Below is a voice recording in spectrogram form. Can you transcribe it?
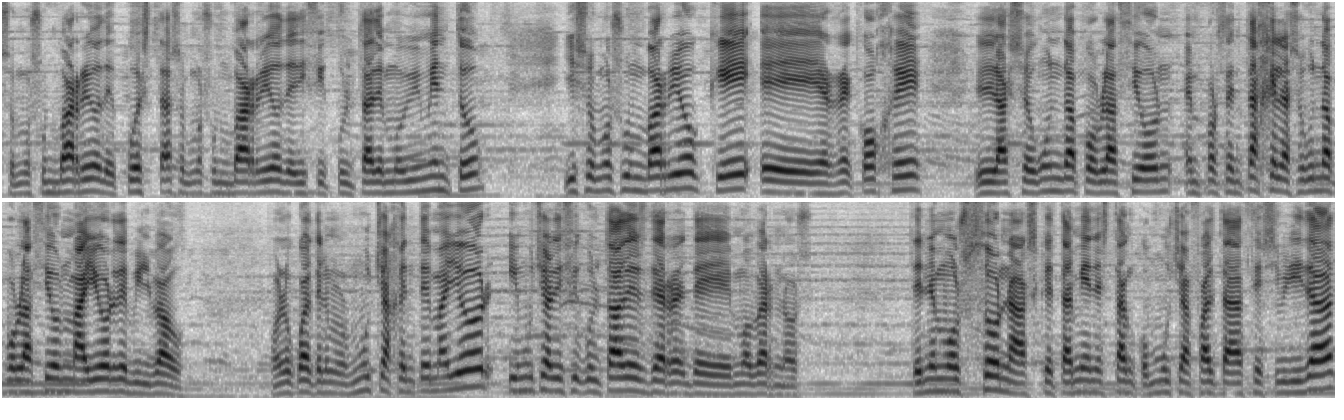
Somos un barrio de cuesta, somos un barrio de dificultad de movimiento y somos un barrio que eh, recoge la segunda población, en porcentaje, la segunda población mayor de Bilbao, con lo cual tenemos mucha gente mayor y muchas dificultades de, movernos. Tenemos zonas que también están con mucha falta de accesibilidad,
